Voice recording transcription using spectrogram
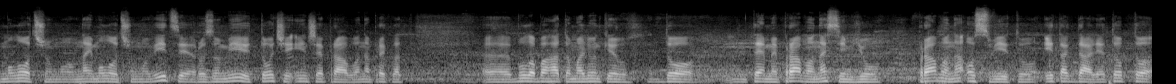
в молодшому, в наймолодшому віці розуміють то чи інше право. Наприклад, було багато малюнків до теми право на сім'ю, право на освіту і так далі. Тобто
